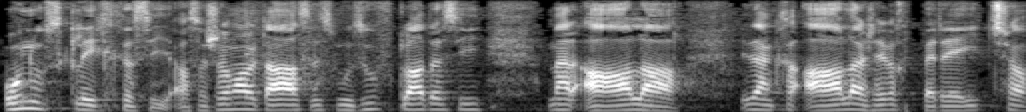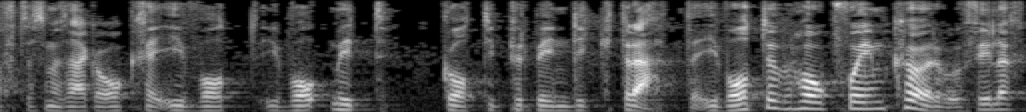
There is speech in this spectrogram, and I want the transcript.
unausgeglichen sind. Also schon mal das, es muss aufgeladen sein. Dann anlassen. Ich denke, anlassen ist einfach Bereitschaft, dass man sagt, okay, ich will, ich will mit Gott in Verbindung treten. Ich will überhaupt von ihm hören, weil vielleicht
